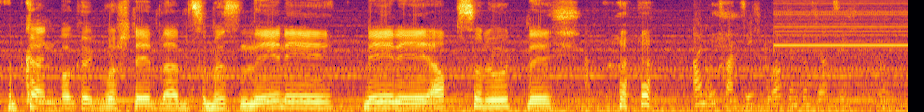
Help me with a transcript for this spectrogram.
ich hab keinen Bock, irgendwo stehen bleiben zu müssen. Nee, nee, nee, nee, absolut nicht. 21 Uhr 45.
